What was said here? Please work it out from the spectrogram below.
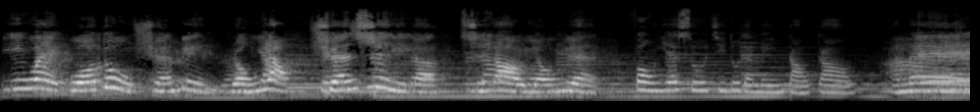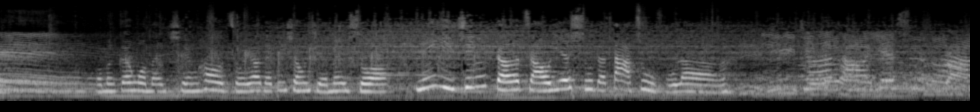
因为国度、权柄、荣耀，全是你的，直到永远。奉耶稣基督的名祷告，阿门。我们跟我们前后左右的弟兄姐妹说：你已经得着耶稣的大祝福了。你已经得着耶稣的大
